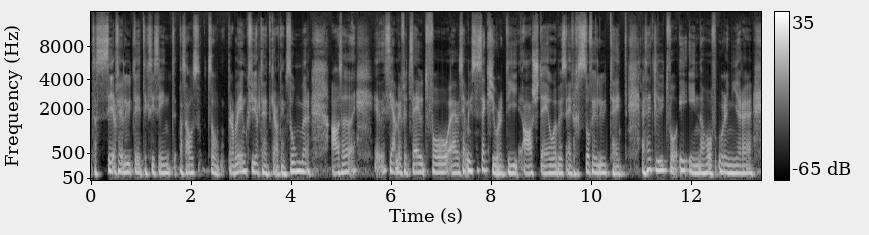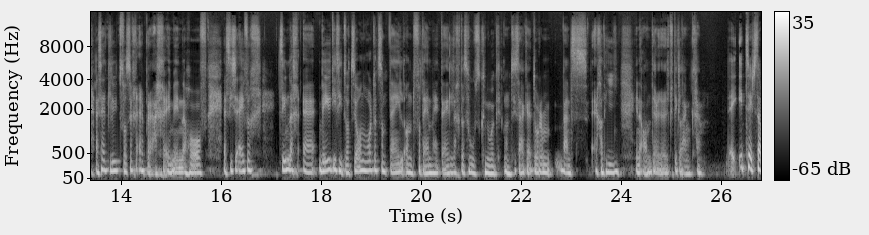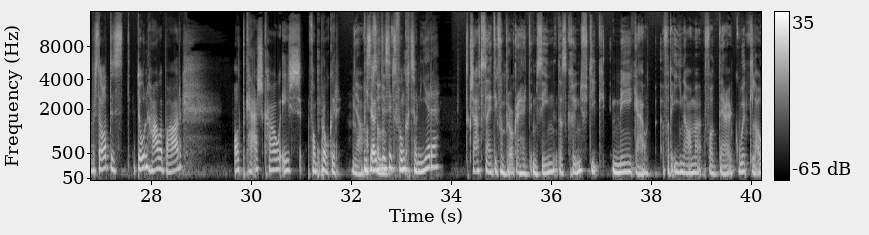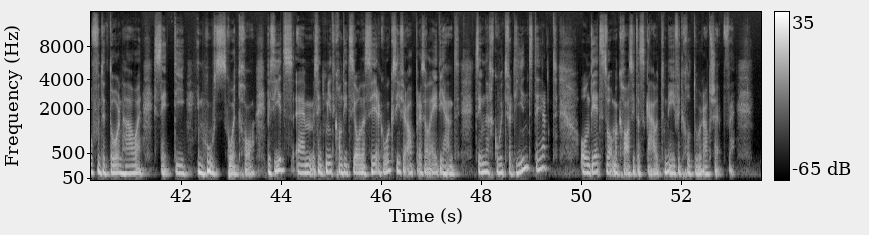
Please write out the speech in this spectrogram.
dass sehr viele Leute dort sind, was auch zu Problemen geführt hat, gerade im Sommer. Also, sie haben mir erzählt von, äh, sie müssen Security anstellen, weil es einfach so viele Leute hat. Es hat Leute, die im Innenhof urinieren. Es hat Leute, die sich erbrechen im Innenhof. Es ist einfach, ziemlich äh, wilde Situation geworden zum Teil und von dem hat eigentlich das Haus genug. Und sie sagen, darum sie es ein bisschen in eine andere Richtung lenken. Jetzt ist es aber so, dass die Turnhauen Bar auch die Cash Cow ist vom Progrer. Ja, Wie soll das jetzt funktionieren? Die Geschäftsleitung von Progrer hat im Sinn, dass künftig mehr Geld von den Einnahmen von der gut laufenden Turnhauen sollte im Haus gut kommen. Bis jetzt ähm, sind die Mietkonditionen sehr gut für Après Soleil. Die haben ziemlich gut verdient dort. Und jetzt will man quasi das Geld mehr für die Kultur abschöpfen.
